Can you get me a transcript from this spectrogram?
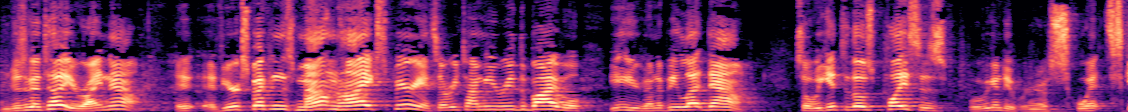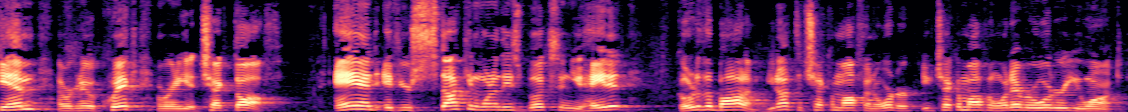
I'm just going to tell you right now. If you're expecting this mountain high experience every time you read the Bible, you're going to be let down. So we get to those places, what are we going to do? We're going to squint, skim, and we're going to go quick, and we're going to get checked off. And if you're stuck in one of these books and you hate it, go to the bottom. You don't have to check them off in order. You can check them off in whatever order you want.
